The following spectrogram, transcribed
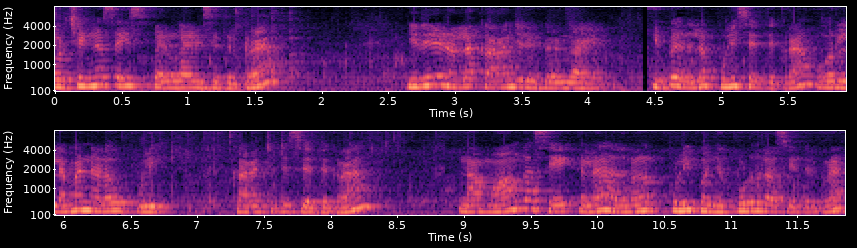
ஒரு சின்ன சைஸ் பெருங்காயம் சேர்த்துருக்குறேன். இதுலேயே நல்லா கரைஞ்சிடும் பெருங்காயம். இப்போ இதில் புளி சேர்த்துக்கிறேன். ஒரு லெமன் அளவு புளி கரைச்சிட்டு சேர்த்துக்கிறேன். நான் மாங்காய் சேர்க்கலை அதனால புளி கொஞ்சம் கூடுதலாக சேர்த்துருக்குறேன்.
